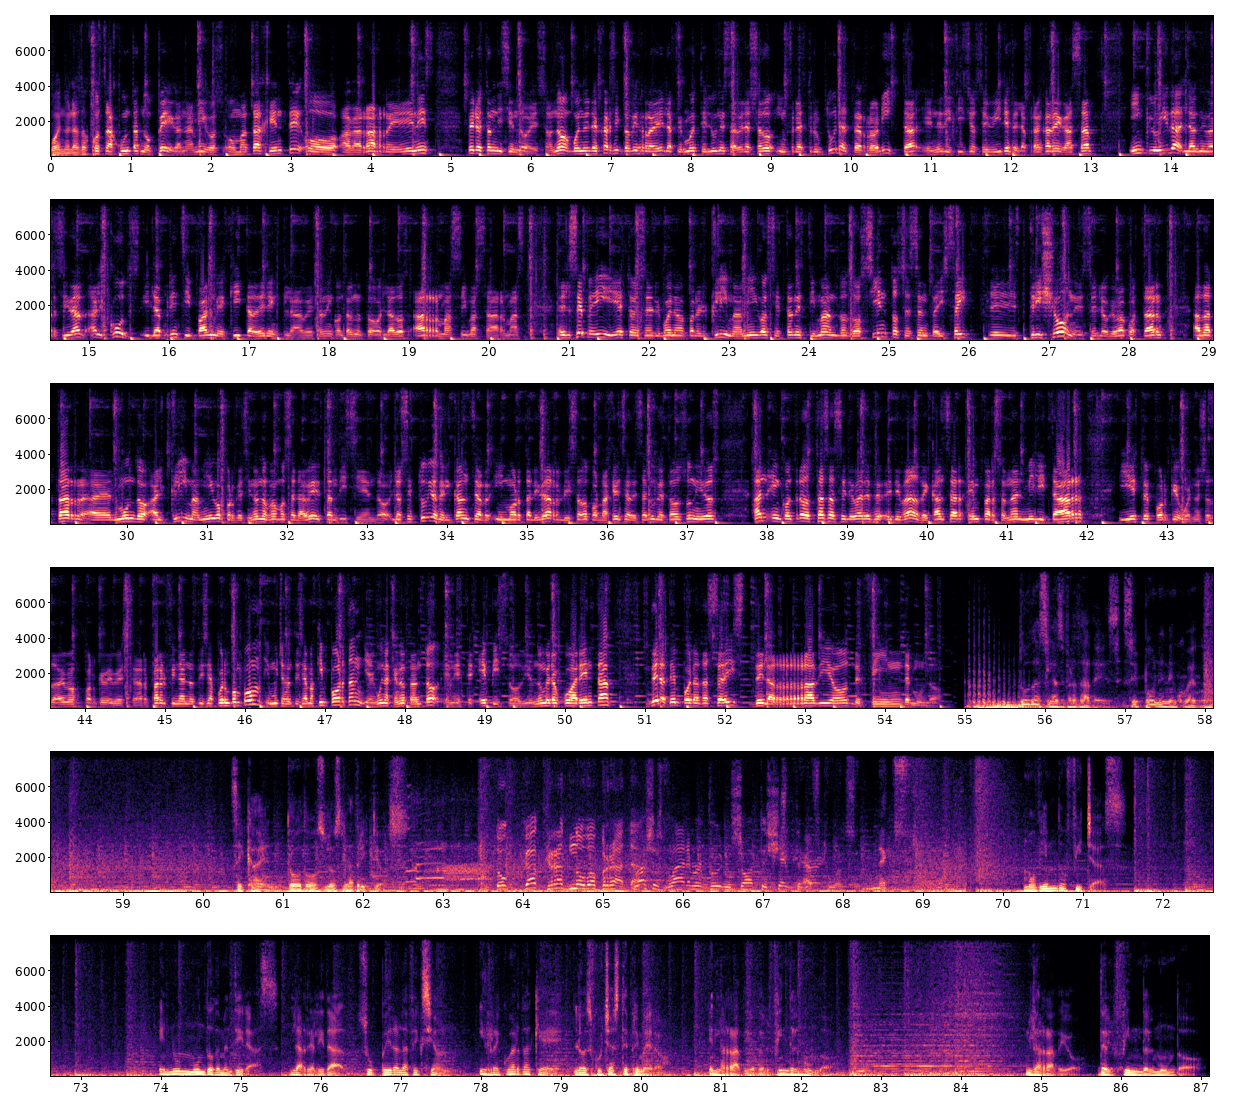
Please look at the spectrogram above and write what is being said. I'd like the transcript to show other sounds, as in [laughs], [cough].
bueno, las dos cosas juntas no pegan, amigos. O matar gente o agarrar rehenes pero están diciendo eso, ¿no? Bueno, el ejército de Israel afirmó este lunes haber hallado infraestructura terrorista en edificios civiles de la Franja de Gaza, incluida la Universidad Al-Quds y la principal mezquita del enclave. Están encontrando en todos lados armas y más armas. El CPI, esto es el bueno para el clima, amigos, están estimando 266 eh, trillones es lo que va a costar adaptar el mundo al clima, amigos, porque si no nos vamos a la vez, están diciendo. Los estudios del cáncer y realizado por la Agencia de Salud de Estados Unidos han encontrado tasas elevadas de cáncer en personal militar. Y esto es porque, bueno, ya sabemos por qué debe ser. Para el final, noticias pum pum pum y muchas noticias más que importan y algunas que no tanto en este episodio número 40 de la temporada 6 de la radio del fin del mundo. Todas las verdades se ponen en juego. Se caen todos los ladrillos. то как родного брата. Moviendo fichas. En un mundo de mentiras, la realidad supera la ficción. Y recuerda que lo escuchaste primero, en la radio del fin del mundo. La radio del fin del mundo.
